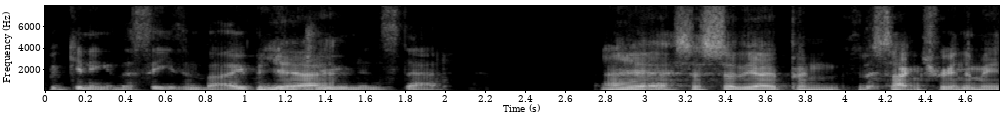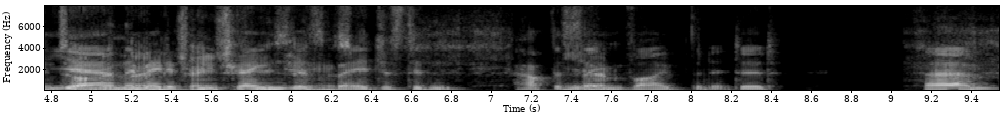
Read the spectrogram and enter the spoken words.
beginning of the season, but opened Yeah. in June instead. Uh, yeah. So so they opened the Sanctuary in the meantime. yeah, and they made a few changes, but it just didn't have the same vibe that it did. Um,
